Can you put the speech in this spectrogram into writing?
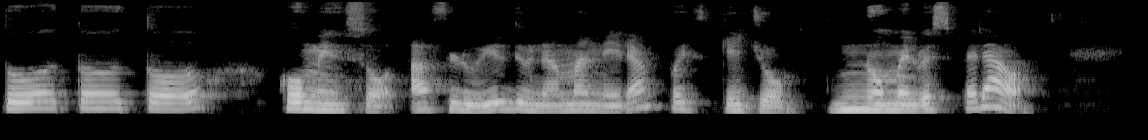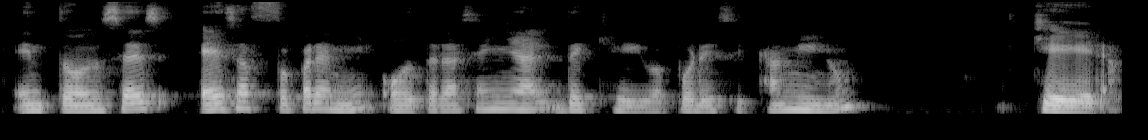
todo, todo, todo comenzó a fluir de una manera pues que yo no me lo esperaba. Entonces, esa fue para mí otra señal de que iba por ese camino que era.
